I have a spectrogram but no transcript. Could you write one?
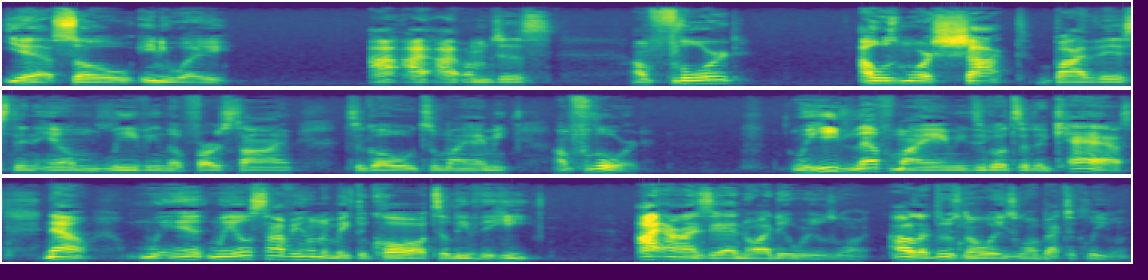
Yeah. So anyway, I I I'm just I'm floored. I was more shocked by this than him leaving the first time to go to Miami. I'm floored. When he left Miami to go to the Cavs, now when when it was time for him to make the call to leave the Heat, I honestly had no idea where he was going. I was like, "There's no way he's going back to Cleveland.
